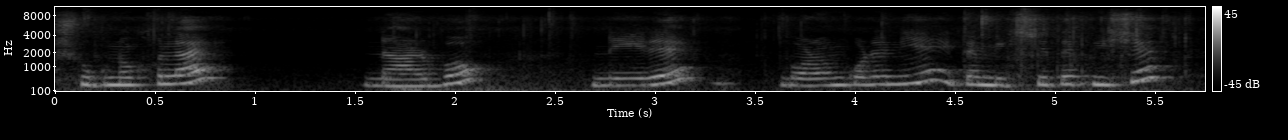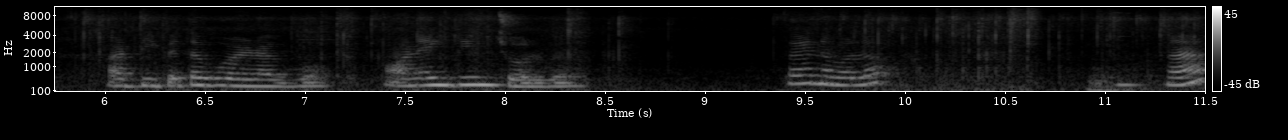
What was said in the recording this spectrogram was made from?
শুকনো খোলায় নাড়বো, নেড়ে গরম করে নিয়ে এটা মিক্সিতে পিষে আর ডিপেতে ভরে রাখব। অনেক দিন চলবে। তাই না বলো? হ্যাঁ?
